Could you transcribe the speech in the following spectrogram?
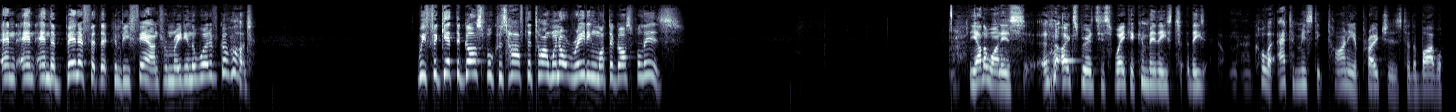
and, and, and the benefit that can be found from reading the Word of God? We forget the gospel because half the time we're not reading what the gospel is. The other one is, I experienced this week, it can be these, these I call it atomistic, tiny approaches to the Bible.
